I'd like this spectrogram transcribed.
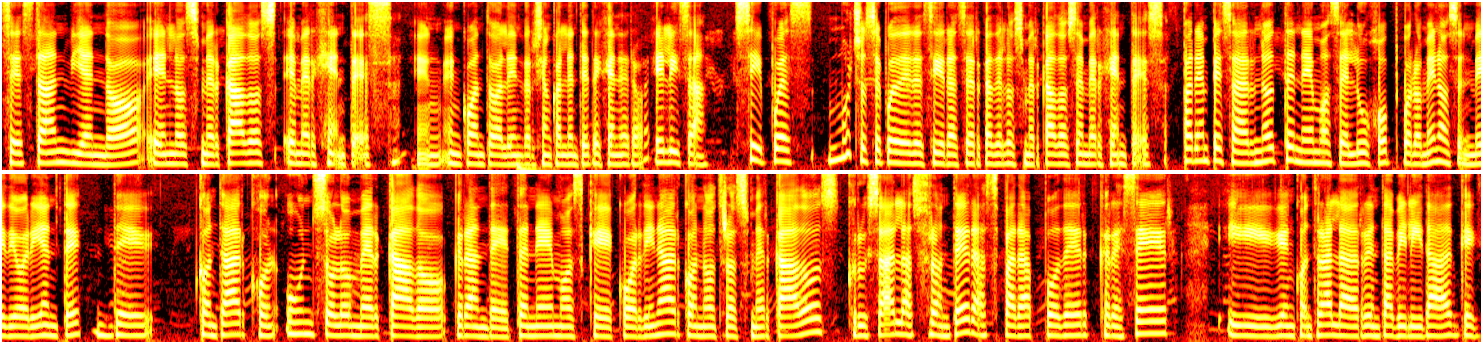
se están viendo en los mercados emergentes en, en, cuanto a la inversión con de género. Elisa. Sí, pues mucho se puede decir acerca de los mercados emergentes. Para empezar, no tenemos el lujo, por lo menos en Medio Oriente, de contar con un solo mercado grande. Tenemos que coordinar con otros mercados, cruzar las fronteras para poder crecer y encontrar la rentabilidad que,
